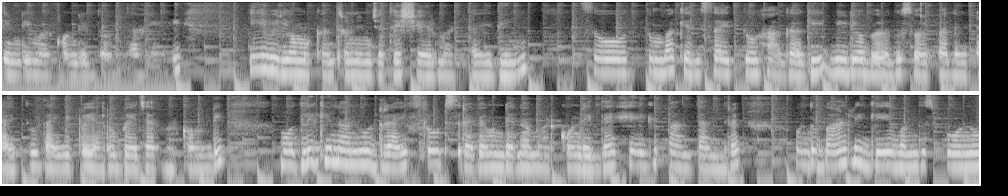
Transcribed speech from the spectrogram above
ತಿಂಡಿ ಮಾಡಿಕೊಂಡಿದ್ದು ಅಂತ ಹೇಳಿ ಈ ವಿಡಿಯೋ ಮುಖಾಂತರ ನಿಮ್ಮ ಜೊತೆ ಶೇರ್ ಮಾಡ್ತಾ ಇದ್ದೀನಿ. ಸೊ ತುಂಬ ಕೆಲಸ ಇತ್ತು. ಹಾಗಾಗಿ ವಿಡಿಯೋ ಬರೋದು ಸ್ವಲ್ಪ ಲೇಟ್ ಆಯಿತು. ದಯವಿಟ್ಟು ಯಾರೂ ಬೇಜಾರು ಮಾಡ್ಕೊಬೇಡಿ. ಮೊದಲಿಗೆ ನಾನು ಡ್ರೈ ಫ್ರೂಟ್ಸ್ ರವೆ ಉಂಡೆನ ಮಾಡ್ಕೊಂಡಿದ್ದೆ. ಹೇಗಪ್ಪ ಅಂತ ಅಂದರೆ ಒಂದು ಬಾಣಲಿಗೆ ಒಂದು ಸ್ಪೂನು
